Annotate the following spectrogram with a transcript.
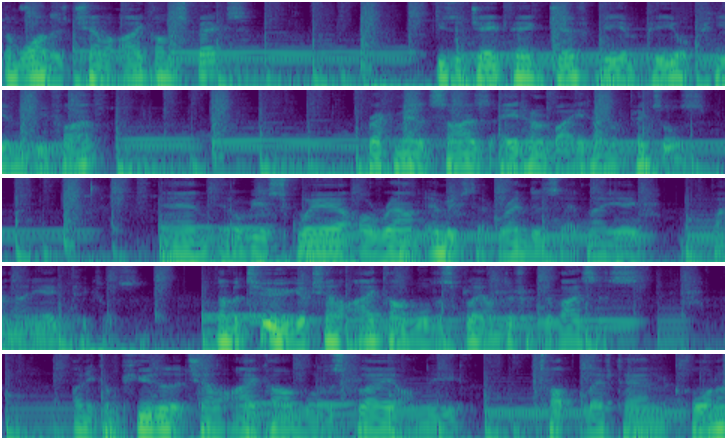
Number one is channel icon specs. Use a JPEG, GIF, BMP, or PNG file. Recommended size is 800 by 800 pixels. And it'll be a square or round image that renders at 98 by 98 pixels. Number two, your channel icon will display on different devices. On your computer, the channel icon will display on the top left-hand corner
